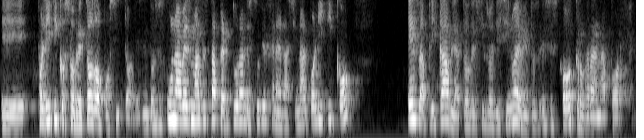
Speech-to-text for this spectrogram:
eh, políticos, sobre todo opositores. Entonces, una vez más, esta apertura al estudio generacional político es aplicable a todo el siglo XIX, entonces ese es otro gran aporte.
